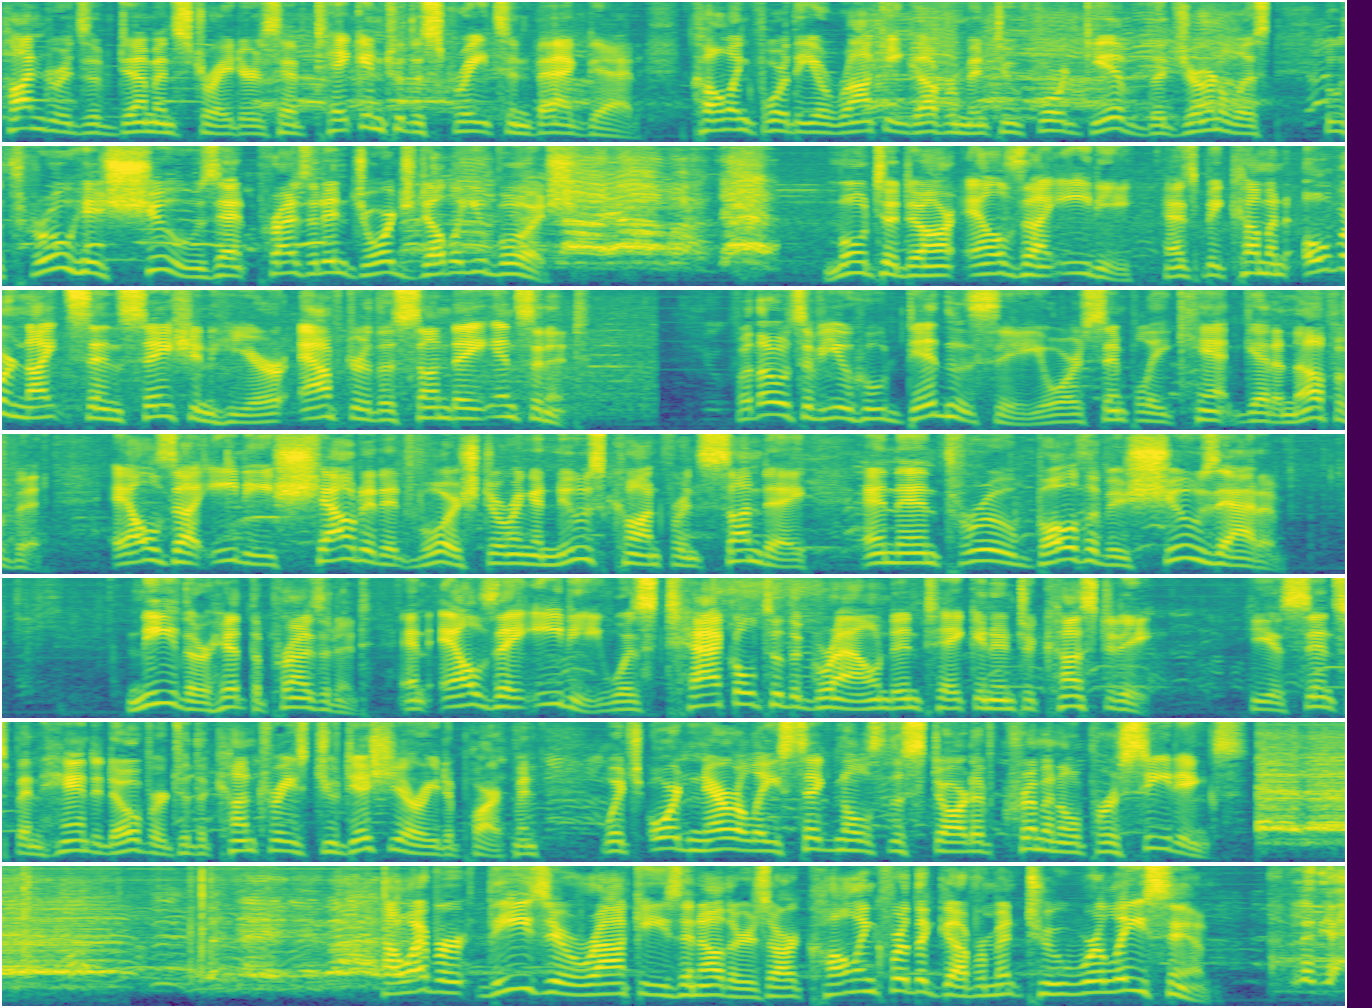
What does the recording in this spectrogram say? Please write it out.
Hundreds of demonstrators have taken to the streets in Baghdad, calling for the Iraqi government to forgive the journalist who threw his shoes at President George W. Bush. Muntadhar El Zaidi has become an overnight sensation here after the Sunday incident. For those of you who didn't see or simply can't get enough of it, El Zaidi shouted at Bush during a news conference Sunday and then threw both of his shoes at him. Neither hit the president, and El Zaidi was tackled to the ground and taken into custody. He has since been handed over to the country's Judiciary Department, which ordinarily signals the start of criminal proceedings. However, these Iraqis and others are calling for the government to release him. The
